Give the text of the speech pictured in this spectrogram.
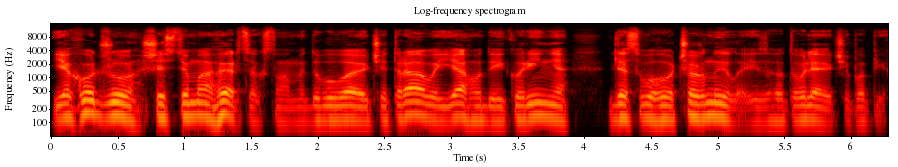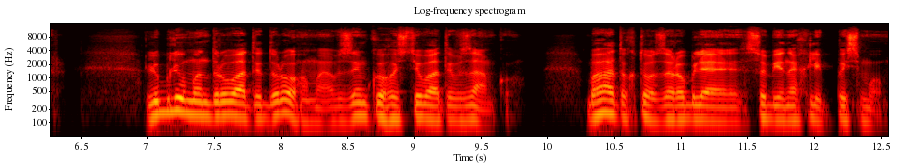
Я ходжу шістьома герцогствами, добуваючи трави, ягоди і коріння для свого чорнила і зготовляючи папір. Люблю мандрувати дорогами, а взимку гостювати в замку. Багато хто заробляє собі на хліб письмом.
